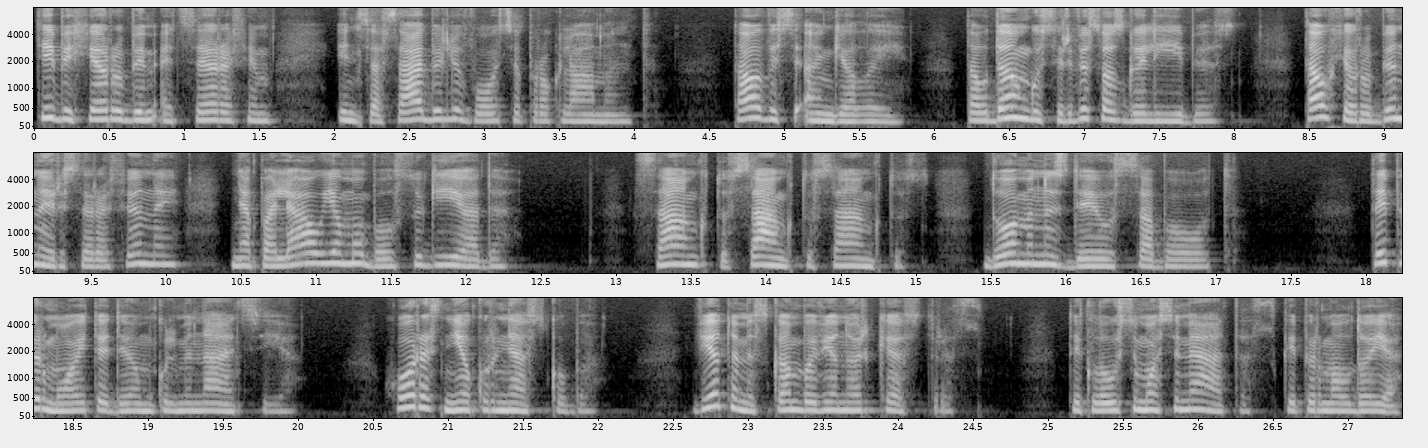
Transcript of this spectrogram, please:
tibi cherubim et serafim incesabili voce proklamant. Tau visi angelai, tau dangus ir visos galybės, tau cherubinai ir serafinai nepaliaujamų balsų gėda. Sanktus, sanktus, sanktus, dominus Deus sabaot. Tai pirmoji tedėjom kulminacija. Choras niekur neskuba. Vietomis skamba vieno orkestras. Tai klausimosi metas, kaip ir maldoje,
